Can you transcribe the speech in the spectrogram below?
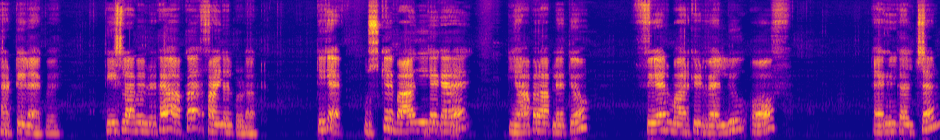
थर्टी लाख में। तीस लाख में बिका है आपका फाइनल प्रोडक्ट ठीक है? उसके बाद ये क्या कह रहा है? यहाँ पर आप लेते हो fair market value of agriculture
